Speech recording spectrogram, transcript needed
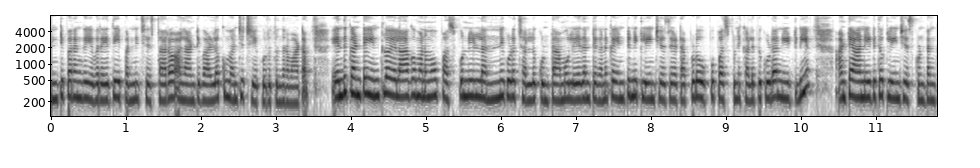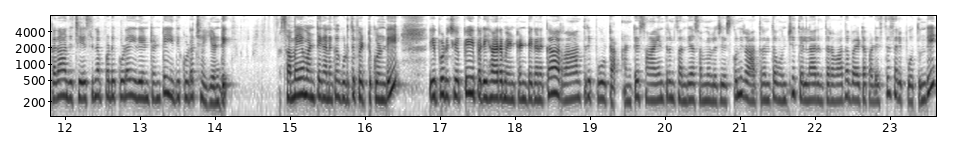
ఇంటి పరంగా ఎవరైతే ఈ పని చేస్తారో అలాంటి వాళ్ళకు మంచి చేకూరుతుందన్నమాట. ఎందుకంటే ఇంట్లో ఎలాగో మనము పసుపు నీళ్ళు అన్నీ కూడా చల్లుకుంటాము. లేదంటే కనుక ఇంటిని క్లీన్ చేసేటప్పుడు ఉప్పు పసుపుని కలిపి కూడా నీటిని అంటే ఆ నీటితో క్లీన్ చేసుకుంటాం కదా అది చేసినప్పుడు కూడా ఇదేంటంటే ఇది కూడా చెయ్యండి. సమయం అంటే కనుక గుర్తుపెట్టుకోండి. ఇప్పుడు చెప్పే ఈ పరిహారం ఏంటంటే కనుక రాత్రి పూట అంటే సాయంత్రం సంధ్యా సమయంలో చేసుకుని రాత్రంతా ఉంచి తెల్లారిన తర్వాత బయట పడేస్తే సరిపోతుంది.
